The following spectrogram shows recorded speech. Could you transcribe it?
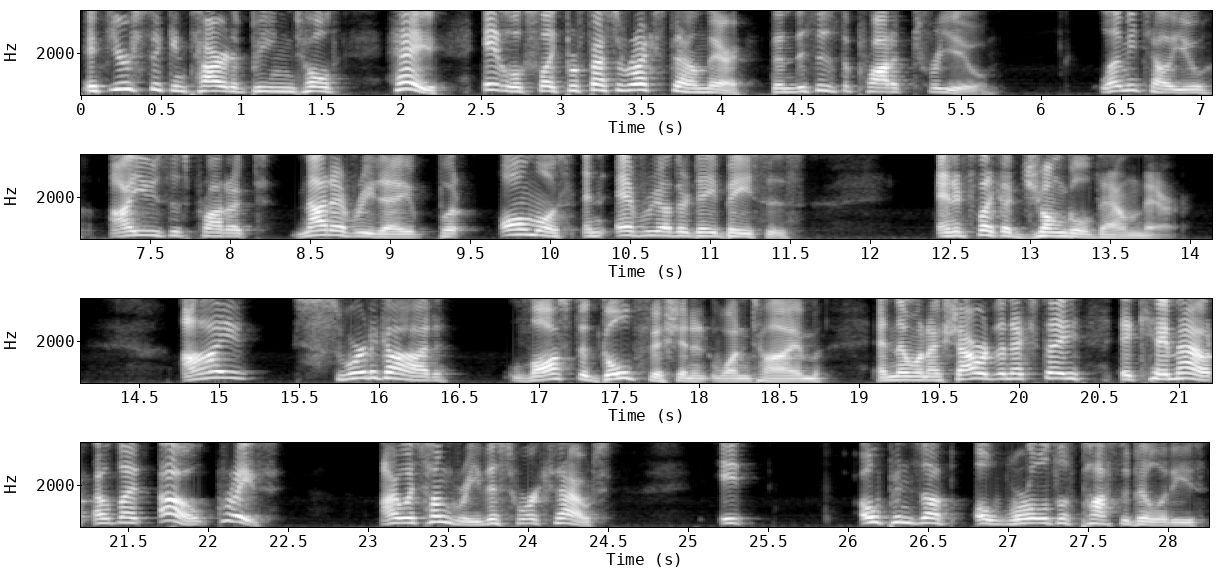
if you're sick and tired of being told, hey, it looks like Professor X down there, then this is the product for you. Let me tell you, I use this product not every day, but almost an every other day basis. And it's like a jungle down there. I swear to God, lost a goldfish in it one time, and then when I showered the next day, it came out. I was like, oh, great. I was hungry. This works out. It opens up a world of possibilities,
